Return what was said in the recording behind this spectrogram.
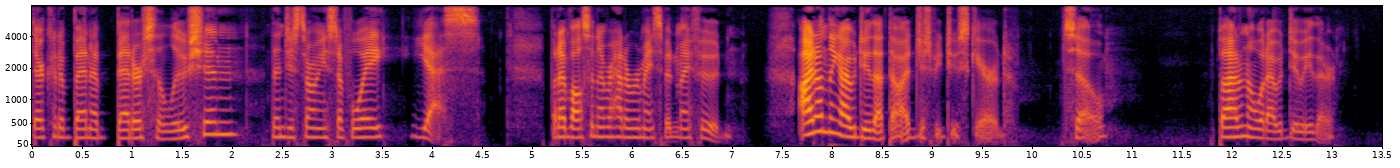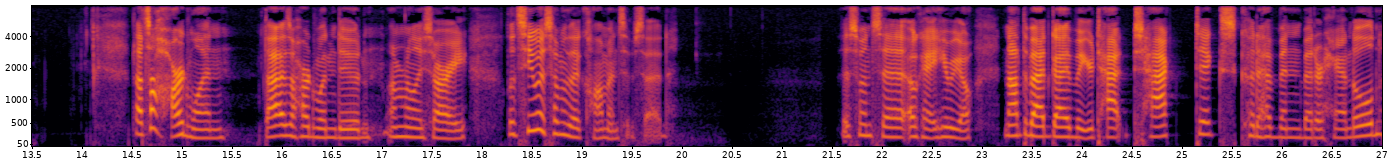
there could have been a better solution than just throwing his stuff away? Yes. But I've also never had a roommate spit in my food. I don't think I would do that though. I'd just be too scared. So, but I don't know what I would do either. That's a hard one. That is a hard one, dude. I'm really sorry. Let's see what some of the comments have said. This one said, okay, here we go. Not the bad guy, but your ta- tactics could have been better handled.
